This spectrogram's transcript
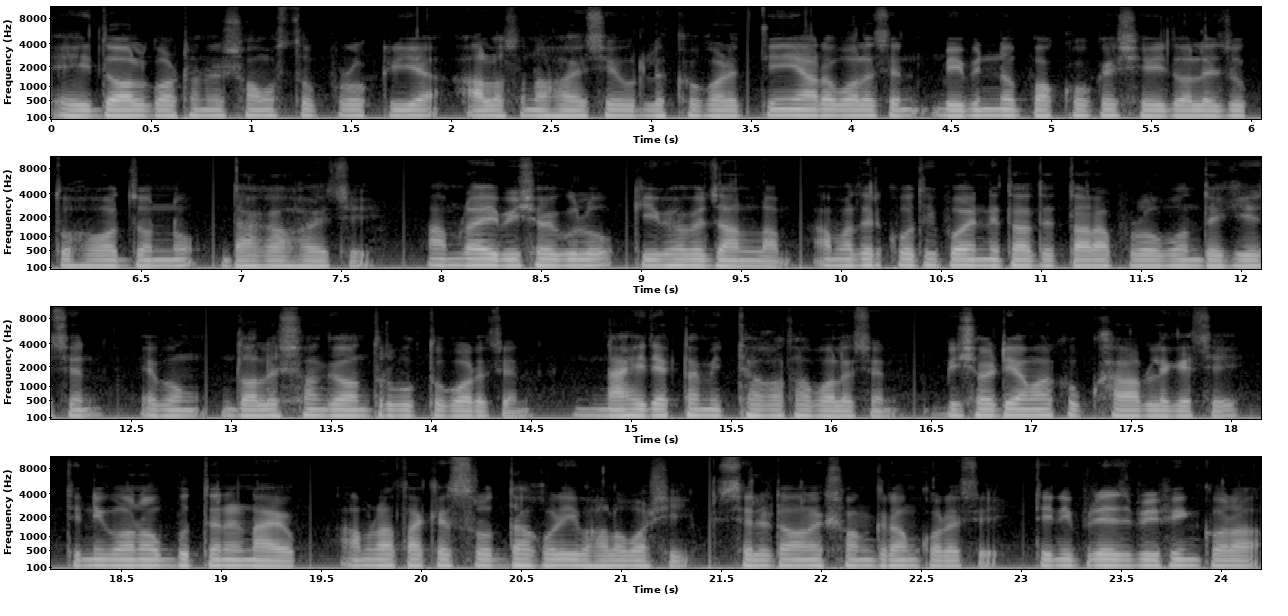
এই দল গঠনের সমস্ত প্রক্রিয়া আলোচনা হয়েছে উল্লেখ করে তিনি আরও বলেছেন, বিভিন্ন পক্ষকে সেই দলে যুক্ত হওয়ার জন্য ডাকা হয়েছে। আমরা এই বিষয়গুলো কীভাবে জানলাম? আমাদের কতিপয় নেতাদের তারা প্রলোভন দেখিয়েছেন এবং দলের সঙ্গে অন্তর্ভুক্ত করেছেন। নাহিদ একটা মিথ্যা কথা বলেছেন। বিষয়টি আমার খুব খারাপ লেগেছে। তিনি গণ অভ্যুত্থানের নায়ক। আমরা তাকে শ্রদ্ধা করি ভালোবাসি। ছেলেটা অনেক সংগ্রাম করেছে। তিনি প্রেস ব্রিফিং করা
